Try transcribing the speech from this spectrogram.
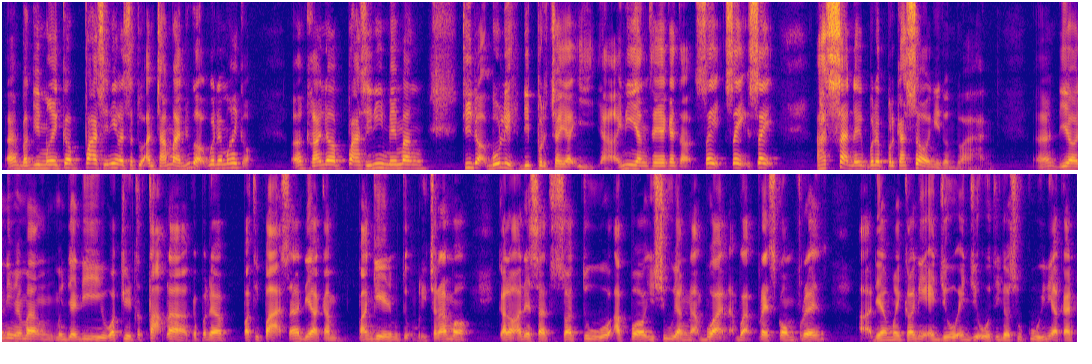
Ha, bagi mereka PAS ini adalah satu ancaman juga kepada mereka. Ha, kerana PAS ini memang tidak boleh dipercayai. Ya, ini yang saya kata. Syed, Syed, Syed Hassan daripada Perkasa ini tuan-tuan. Ha, dia ni memang menjadi wakil tetap lah kepada parti PAS. Ha, dia akan panggil untuk memberi ceramah. Kalau ada sesuatu apa isu yang nak buat, nak buat press conference, ha, dia mereka ni NGO-NGO tiga suku ini akan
